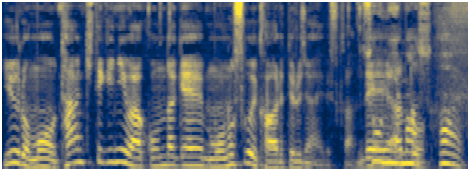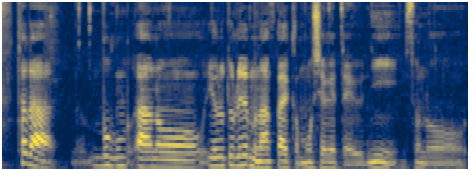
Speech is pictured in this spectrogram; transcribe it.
ユーロも短期的にはこんだけものすごい買われてるじゃないですか。であと、はい、ただ僕あの夜トレでも何回か申し上げたようにその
